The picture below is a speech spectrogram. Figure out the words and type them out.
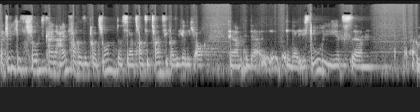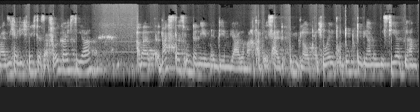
Natürlich ist es für uns keine einfache Situation. Das Jahr 2020 war sicherlich auch ähm, in, der, in der Historie jetzt ähm, mal sicherlich nicht das erfolgreichste Jahr. Aber was das Unternehmen in dem Jahr gemacht hat, ist halt unglaublich. Neue Produkte, wir haben investiert, wir haben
